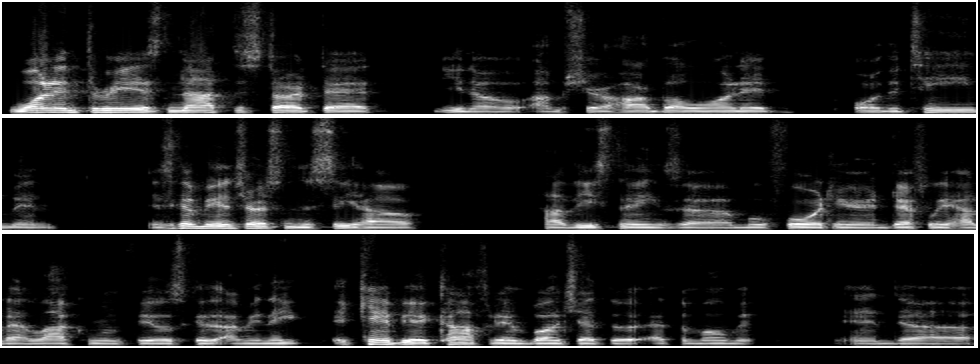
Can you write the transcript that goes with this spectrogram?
one and three is not the start that you know I'm sure Harbaugh wanted or the team, and it's going to be interesting to see how how these things uh, move forward here, and definitely how that locker room feels. Because I mean, they it can't be a confident bunch at the at the moment, and uh,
